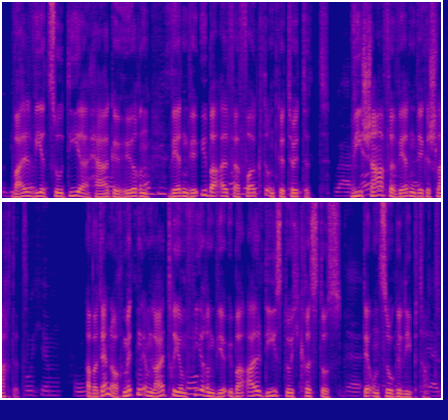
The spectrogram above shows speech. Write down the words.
Weil wir zu dir, Herr, gehören, werden wir überall verfolgt und getötet. Wie Schafe werden wir geschlachtet. Aber dennoch, mitten im Leid triumphieren wir über all dies durch Christus, der uns so geliebt hat.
